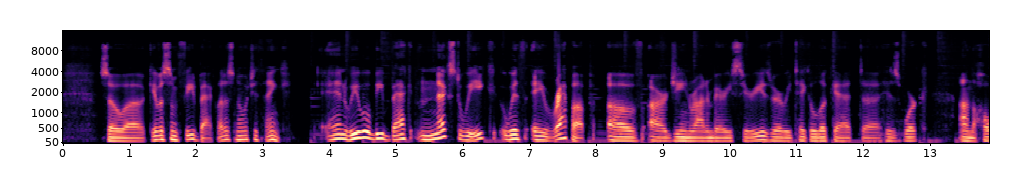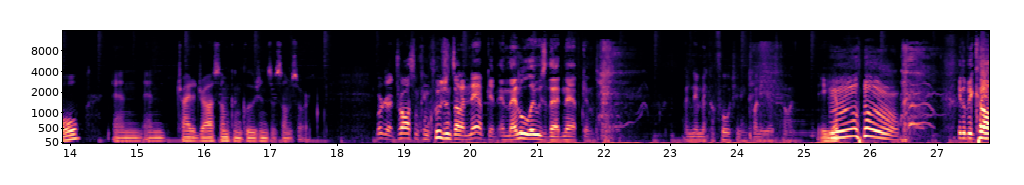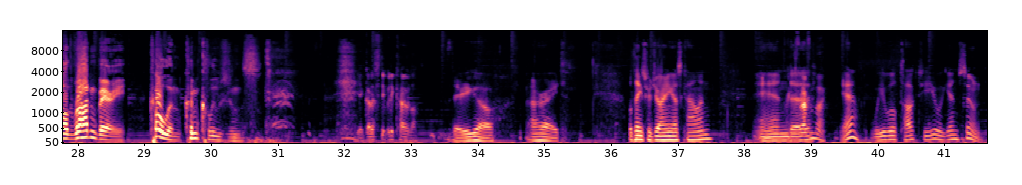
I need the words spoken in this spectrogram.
So uh, give us some feedback. Let us know what you think. And we will be back next week with a wrap up of our Gene Roddenberry series where we take a look at uh, his work on the whole and, and try to draw some conclusions of some sort. We're gonna draw some conclusions on a napkin and then lose that napkin. And then make a fortune in 20 years' time. Yep. hmm It'll be called Roddenberry colon conclusions. Yeah, gotta stick with the cola. There you go. All right. Well, thanks for joining us, Colin. And Thanks for uh, yeah, we will talk to you again soon.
